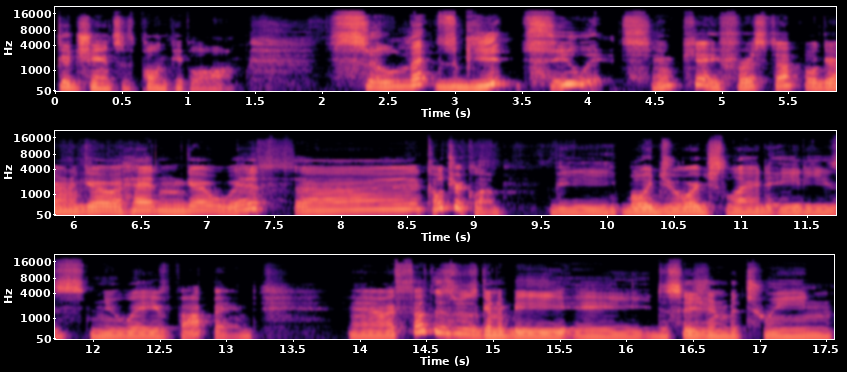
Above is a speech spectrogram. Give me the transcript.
good chance of pulling people along. So let's get to it. Okay, first up, we're going to go ahead and go with uh, Culture Club, the Boy George led 80s new wave pop band. Now, I thought this was going to be a decision between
